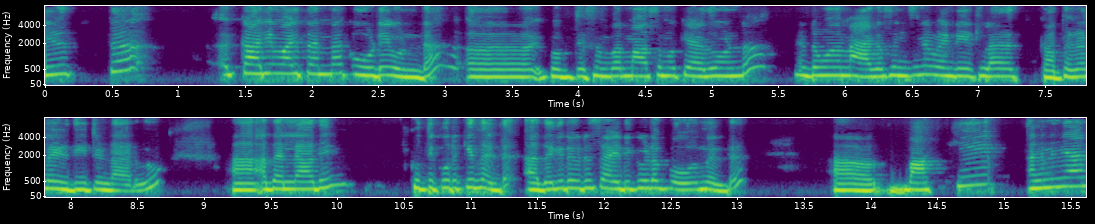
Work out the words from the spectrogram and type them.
എഴുത്ത് കാര്യമായി തന്നെ കൂടെ ഉണ്ട്. ഇപ്പൊ ഡിസംബർ മാസമൊക്കെ ആയതുകൊണ്ട് രണ്ട് മൂന്ന് മാഗസിൻസിന് വേണ്ടിയിട്ടുള്ള കഥകൾ എഴുതിയിട്ടുണ്ടായിരുന്നു. അതല്ലാതെ കുത്തിക്കുറിക്കുന്നുണ്ട്. അതെങ്കിലും ഒരു സൈഡിൽ കൂടെ പോകുന്നുണ്ട്. ബാക്കി അങ്ങനെ ഞാൻ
